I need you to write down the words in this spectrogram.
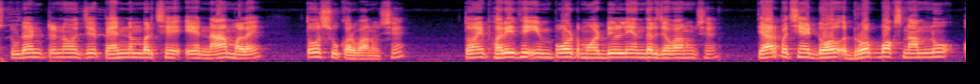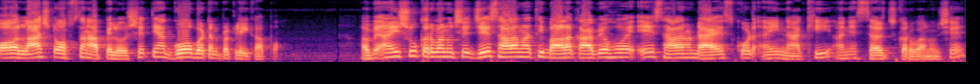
સ્ટુડન્ટનો જે પેન નંબર છે એ ના મળે, તો શું કરવાનું છે? તો અહીં ફરીથી ઇમ્પોર્ટ મોડ્યુલની અંદર જવાનું છે. ત્યાર પછી અહીં ડ્રોપ બોક્સ નામનું લાસ્ટ ઓપ્શન આપેલો છે. ત્યાં ગો બટન પર ક્લિક આપો. હવે અહીં શું કરવાનું છે? જે શાળામાંથી બાળક આવ્યો હોય, એ શાળાનો ડાયસ કોડ અહીં નાખી અને સર્ચ કરવાનું છે.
